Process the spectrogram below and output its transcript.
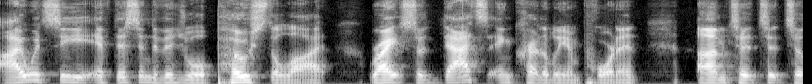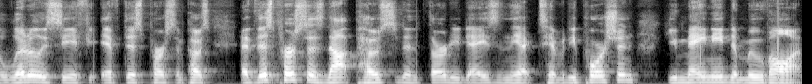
I would see if this individual posts a lot, right? So that's incredibly important. Um, to, to, to literally see if, if this person posts. If this person is not posted in 30 days in the activity portion, you may need to move on,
